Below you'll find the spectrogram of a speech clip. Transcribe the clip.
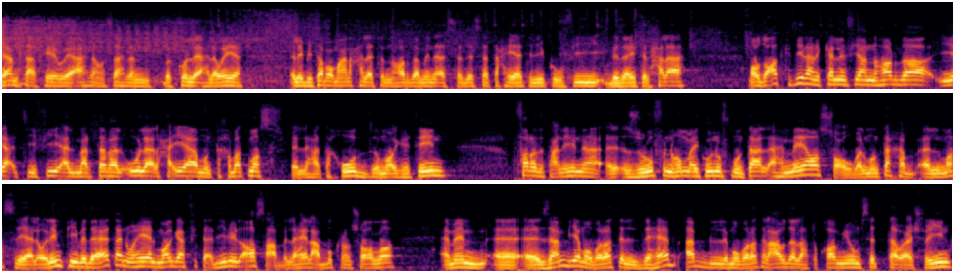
يا مساء الخير ويا أهلا وسهلا بكل أهلاوية اللي بيتابعوا معانا حلقة النهارده من السادسة. تحياتي ليكم في بداية الحلقة. موضوعات كتير هنتكلم فيها النهارده. يأتي في المرتبة الأولى الحقيقة منتخبات مصر اللي هتخوض مواجهتين. فرضت علينا الظروف إن هم يكونوا في منتهى الأهمية والصعوبة. المنتخب المصري الأولمبي بداية وهي المواجهة في تقديري الأصعب اللي هيلعب بكرة إن شاء الله أمام زامبيا. مباراة الذهاب قبل مباراة العودة اللي هتقام يوم 26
